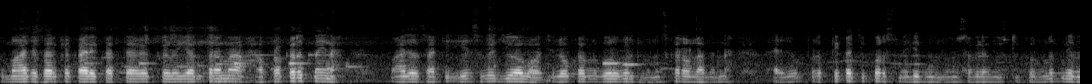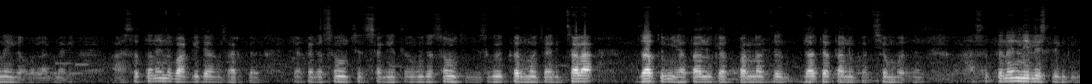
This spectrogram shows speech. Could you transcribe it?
तर माझ्यासारख्या कार्यकर्त्याकडे यंत्रणा हा प्रकारच नाही ना. माझ्यासाठी हे सगळं जीवाभावाचे लोकांना बरोबर घेऊनच करावं लागेल ना. प्रत्येकाची पर्सनली बोलून सगळ्या गोष्टी करूनच निर्णय घ्यावा लागणार आहे. असं तर नाही ना बाकीच्यांसारखं. एखाद्या संस्थेत सांगितलं उद्या संस्थेचे सगळे कर्मचारी चला जा तुम्ही ह्या तालुक्यात पन्नास जण जा त्या तालुक्यात शंभर जण. असं तर नाही निलेश लिंकिंग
